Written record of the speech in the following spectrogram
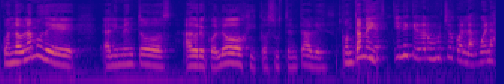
Cuando hablamos de alimentos agroecológicos, sustentables. Contame. tiene que ver mucho con las buenas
